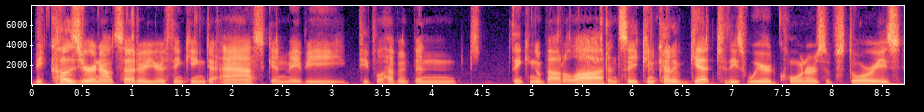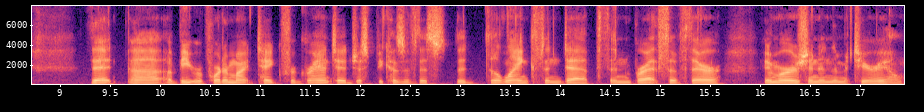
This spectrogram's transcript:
because you're an outsider, you're thinking to ask, and maybe people haven't been thinking about a lot. And so you can kind of get to these weird corners of stories that uh, a beat reporter might take for granted just because of this the, the length and depth and breadth of their immersion in the material.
